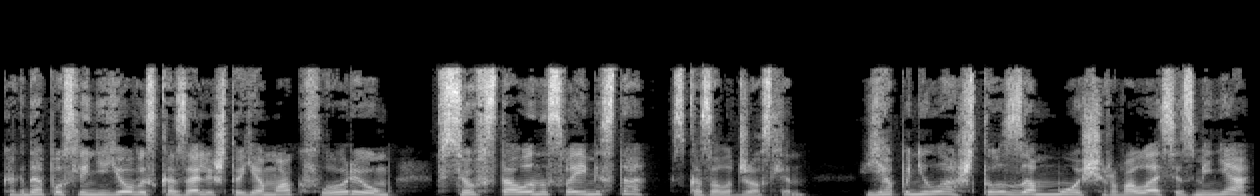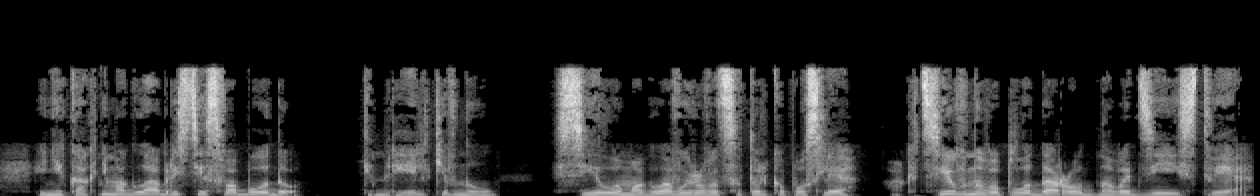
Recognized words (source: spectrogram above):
«Когда после нее вы сказали, что я маг Флориум, все встало на свои места», — сказала Джослин. «Я поняла, что за мощь рвалась из меня и никак не могла обрести свободу». Кенриэль кивнул. Сила могла вырваться только после активного плодородного действия.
